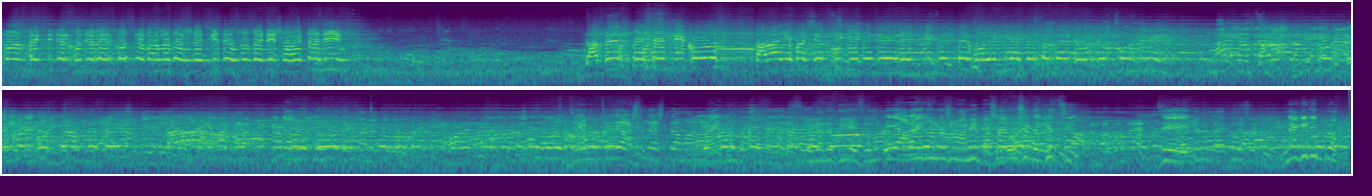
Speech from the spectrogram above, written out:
নিখোঁজ ব্যক্তিদের খুঁজে বের করতে বাংলাদেশ রেড ক্রিসেন্ট সোসাইটির সহায়তা নিন যাদের পেশেন্ট নিখোঁজ তারা এমার্জেন্সি গেটে যে রেড ক্রিসেন্টের ভলেন্টিয়ারদের সাথে যোগাযোগ করবেন যারা নিখোঁজ পেশেন্ট করতে আসতেছে তারা এমার্জেন্সি গেটে যে রেড ক্রিসেন্ট সোসাইটির volunteer- আসতে আসতে আমার আড়াই ঘণ্টা সময় লাগছে। এই আড়াই ঘণ্টার সময় আমি বাসায় বসে দেখেছি যে নেগেটিভ রক্ত।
